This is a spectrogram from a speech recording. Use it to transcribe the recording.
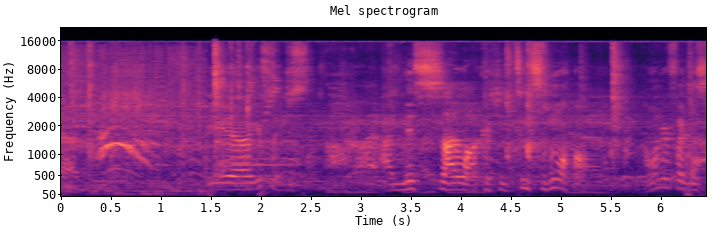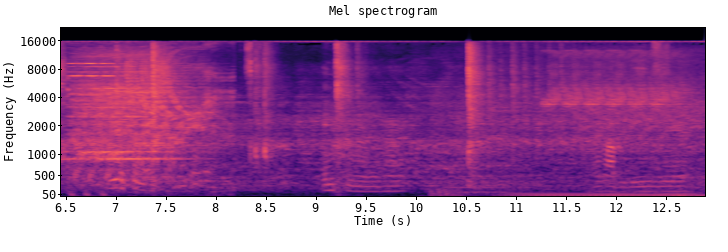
Yeah, I guess I just I, I miss Psylocke because she's too small. I wonder if I just I should have just her. That'd be easier.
